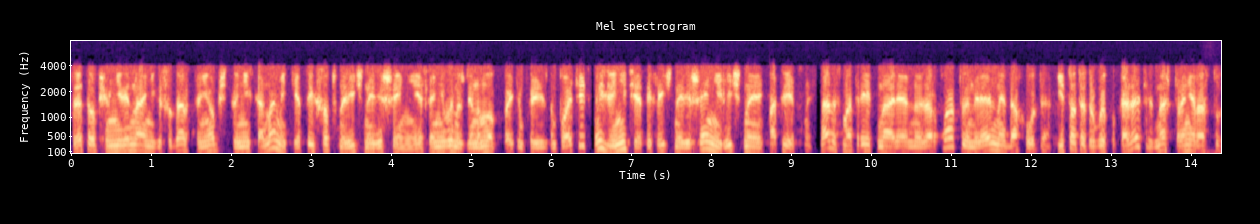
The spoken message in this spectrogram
то это, в общем, не вина ни государства, ни общества, ни экономики, это их, собственно, личное решение. Если они вынуждены много по этим кредитам платить, ну, извините, это их личное решение, личная ответственность. Надо смотреть на реальную зарплату и на реальные доходы. И тот, и другой показатель в нашей стране растут.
